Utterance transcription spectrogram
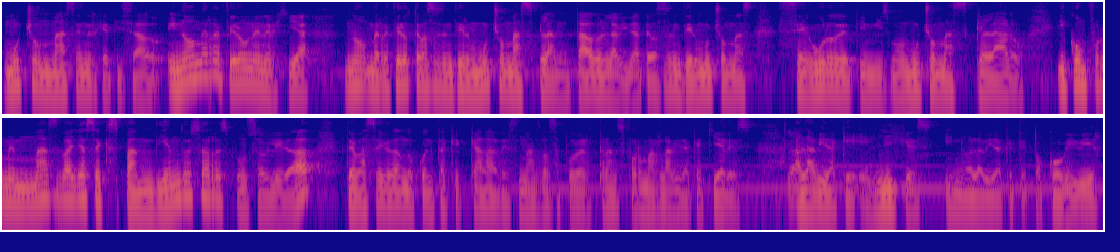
mucho más energetizado. Y no me refiero a una energía no, me refiero, te vas a sentir mucho más plantado en la vida, te vas a sentir mucho más seguro de ti mismo, mucho más claro. Y conforme más vayas expandiendo esa responsabilidad, te vas a ir dando cuenta que cada vez más vas a poder transformar la vida que quieres, a la vida que eliges y no a la vida que te tocó vivir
